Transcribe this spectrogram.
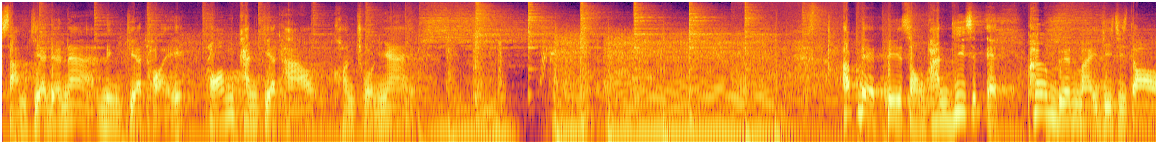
3เกียร์เดินหน้า 1 เกียร์ถอย พร้อมคันเกียร์เท้า คอนโทรลง่าย อัปเดตปี 2021 เพิ่มเดือนไมล์ดิจิตอล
